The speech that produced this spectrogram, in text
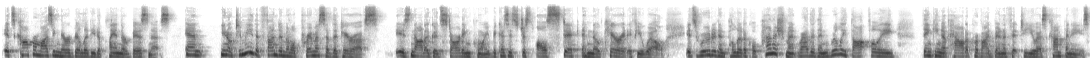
it's compromising their ability to plan their business. And, you know, to me, the fundamental premise of the tariffs is not a good starting point because it's just all stick and no carrot, if you will. It's rooted in political punishment rather than really thoughtfully thinking of how to provide benefit to US companies.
